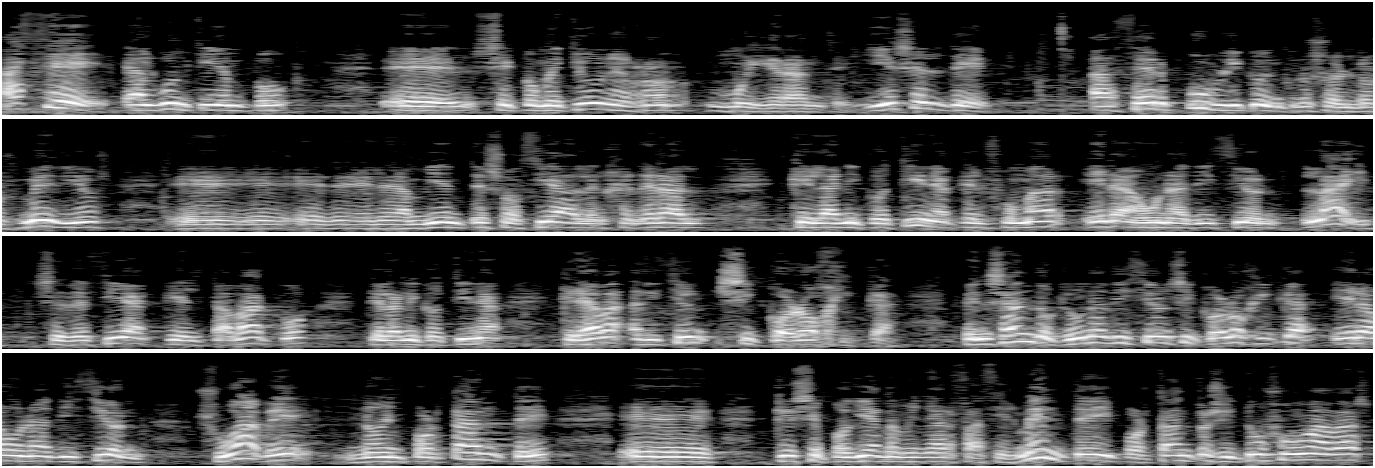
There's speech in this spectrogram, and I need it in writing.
hace algún tiempo eh, se cometió un error muy grande y es el de hacer público, incluso en los medios, eh, en el ambiente social en general, que la nicotina, que el fumar era una adicción light. Se decía que el tabaco, que la nicotina creaba adicción psicológica, pensando que una adicción psicológica era una adicción suave, no importante, eh, que se podía dominar fácilmente y por tanto si tú fumabas,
